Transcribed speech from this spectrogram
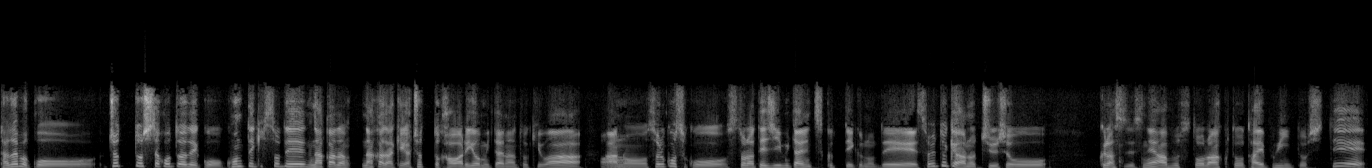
例えばこう、ちょっとしたことでこう、コンテキストで中だ中だけがちょっと変わるよみたいな時は、あの、それこそこう、ストラテジーみたいに作っていくので、そういう時はあの、抽象クラスですね、 abstract type hint して、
